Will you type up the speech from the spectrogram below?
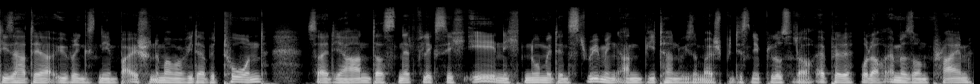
Dieser hat ja übrigens nebenbei schon immer mal wieder betont seit Jahren, dass Netflix sich eh nicht nur mit den Streaming-Anbietern wie zum Beispiel Disney Plus oder auch Apple oder auch Amazon Prime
